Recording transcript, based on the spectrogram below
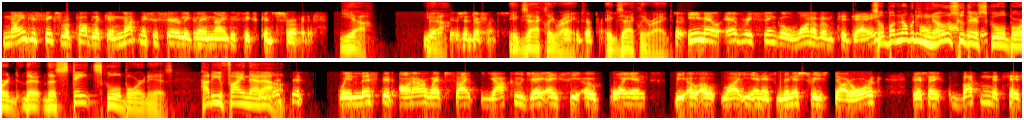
nine to six Republican, not necessarily Glenn nine to six conservative. Yeah, yeah, There's a difference. exactly right. Difference. Exactly right. So email every single one of them today. So, but nobody All the knows who their school board, the the state school board is. How do you find that we out? We list it on our website, Jaco, J A C O, Booyens, B O O Y E N S Ministries dot org. There's a button that says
